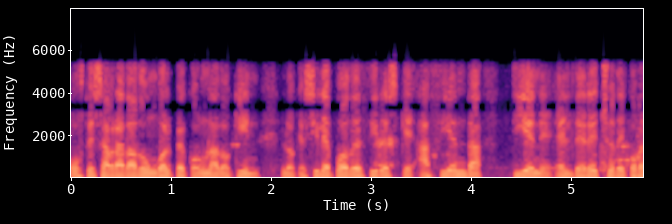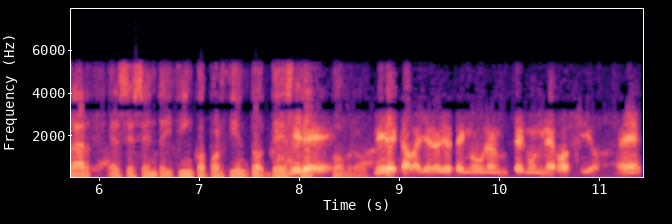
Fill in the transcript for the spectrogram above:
o usted se habrá dado un golpe con un adoquín. Lo que sí le puedo decir es que Hacienda tiene el derecho de cobrar el 65% de este Mire, cobro. mire, caballero, yo tengo un, tengo un negocio ¿eh?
